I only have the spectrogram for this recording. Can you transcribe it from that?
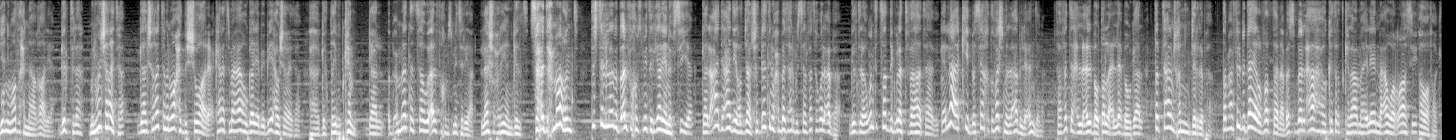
يعني واضح إنها غالية. قلت له من وين شريتها؟ قال شريتها من واحد بالشوارع كانت معاه وقال يبي يبيعها وشريتها. فقلت طيب بكم؟ قال بعملتنا تساوي 1500 ريال. لا شعوريا قلت سعد حمار أنت؟ تشتري اللعبة ب 1500 ريال يا نفسية. قال عادي عادي يا رجال شديتني وحبيت أعرف سالفتها والعبها قلت له وأنت تصدق بالاتفاهات هذه؟ قال لا أكيد بس يا أخي طفشت من الألعاب اللي عندنا. ففتح العلبة وطلع اللعبة وقال طيب تعال مش خلينا نجربها. طبعا في البداية رفضت أنا بس بالحاحة وكثرة كلامها إلين ما عور راسي فوافقت.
